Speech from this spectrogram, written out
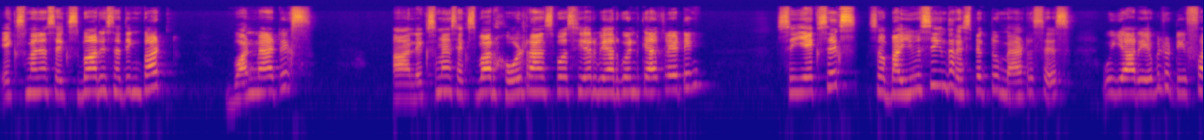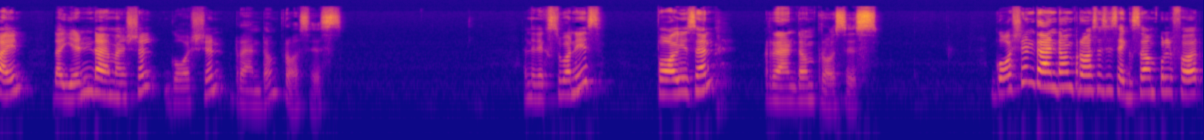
x minus x bar is nothing but one matrix Uh, and x minus x bar whole transpose here we are going to calculating cxx. So, by using the respective matrices, we are able to define the n dimensional Gaussian random process. And the next one is Poisson random process. Gaussian random process is example for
